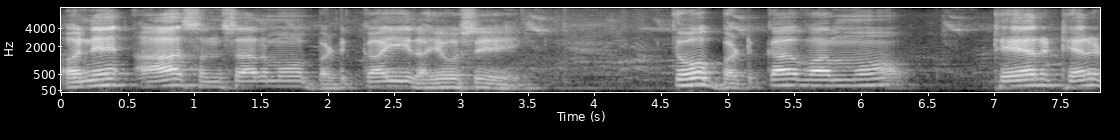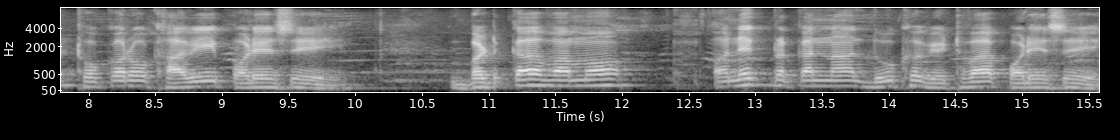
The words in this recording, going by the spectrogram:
અને આ સંસારમાં ભટકાઈ રહ્યો છે. તો ભટકાવવામાં ઠેર ઠેર ઠોકરો ખાવી પડે છે. ભટકાવવામાં અનેક પ્રકારના દુઃખ વેઠવા પડે છે.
